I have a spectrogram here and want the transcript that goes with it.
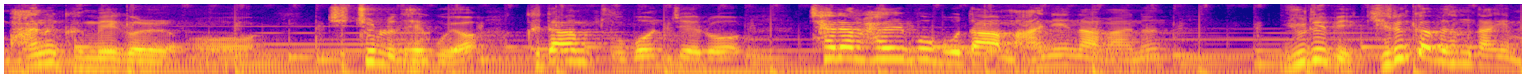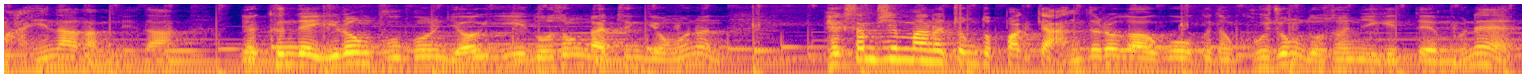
많은 금액을 어, 지출로 되고요. 그 다음 두 번째로 차량 할부보다 많이 나가는 유류비, 기름값이 상당히 많이 나갑니다. 예, 근데 이런 부분, 여기 이 노선 같은 경우는 130만 원 정도밖에 안 들어가고 그다음 고정 노선이기 때문에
